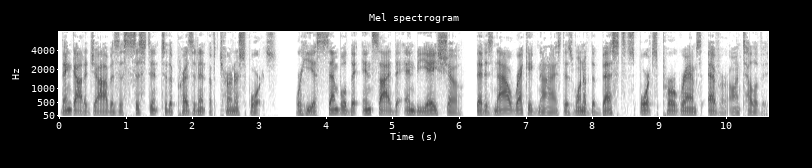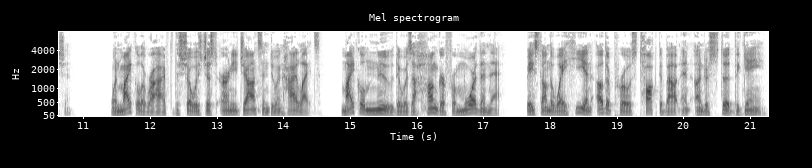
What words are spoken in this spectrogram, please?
then got a job as assistant to the president of Turner Sports, where he assembled the Inside the NBA show that is now recognized as one of the best sports programs ever on television. When Michael arrived, the show was just Ernie Johnson doing highlights. Michael knew there was a hunger for more than that, based on the way he and other pros talked about and understood the game.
